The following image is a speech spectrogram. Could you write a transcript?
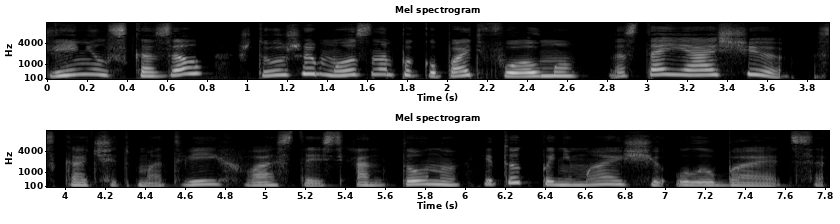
Ленил сказал, что уже можно покупать форму. Настоящую!» Скачет Матвей, хвастаясь Антону, и тот, понимающе улыбается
